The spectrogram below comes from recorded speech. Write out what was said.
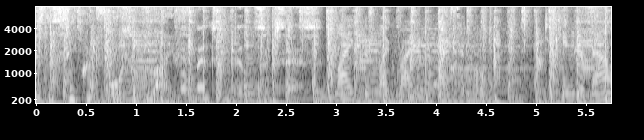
is the secret force of life. Momentum builds success. Life is like riding a bicycle. To keep your balance,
